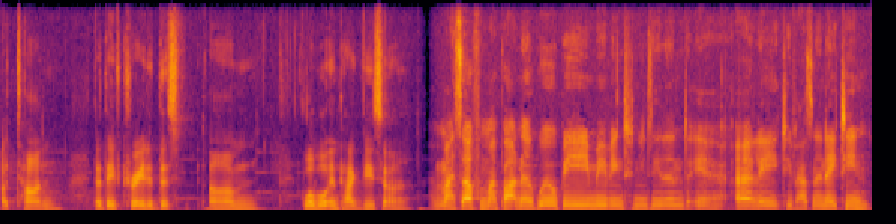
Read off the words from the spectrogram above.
a ton that they've created this um, global impact visa. Myself and my partner will be moving to New Zealand early 2018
